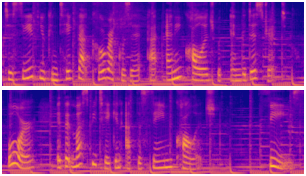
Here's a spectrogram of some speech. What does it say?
to see if you can take that co-requisite at any college within the district, or if it must be taken at the same college. Fees.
